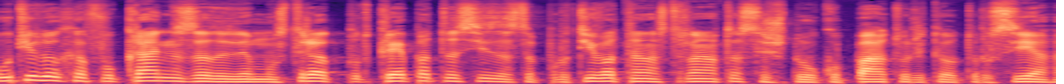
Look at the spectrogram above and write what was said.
отидоха в Украина за да демонстрират подкрепата си за съпротивата на страната срещу окупаторите от Русия.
